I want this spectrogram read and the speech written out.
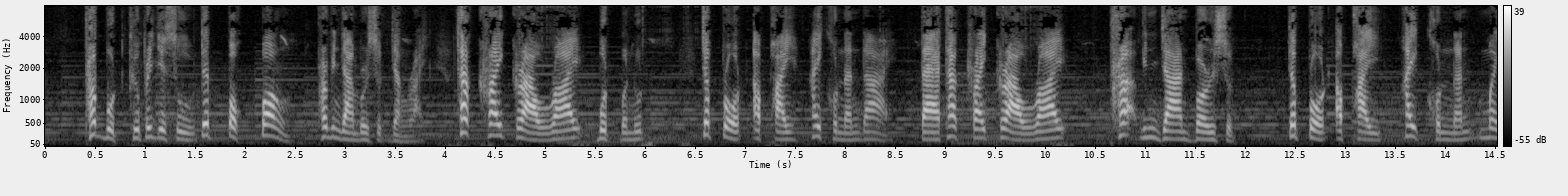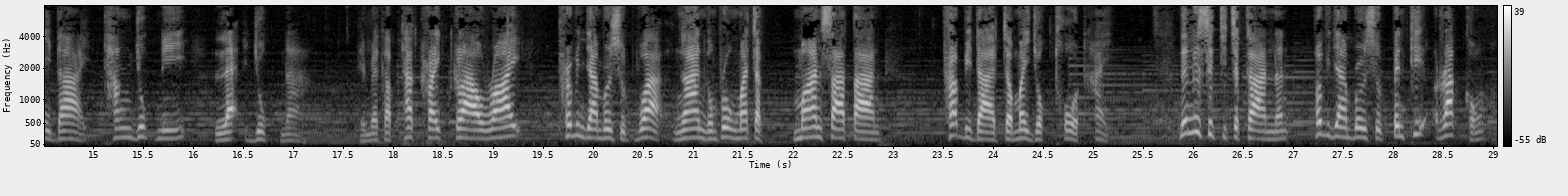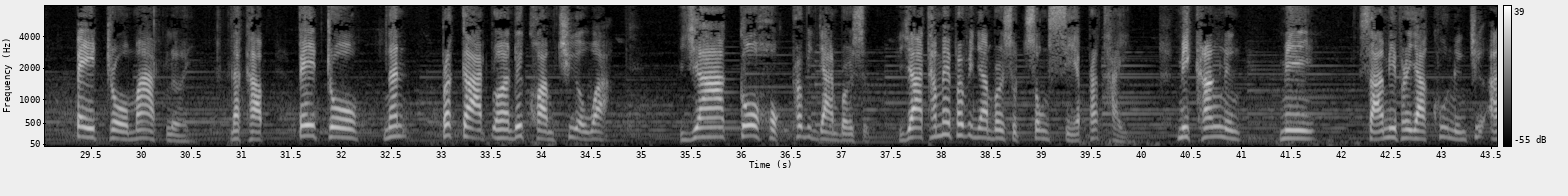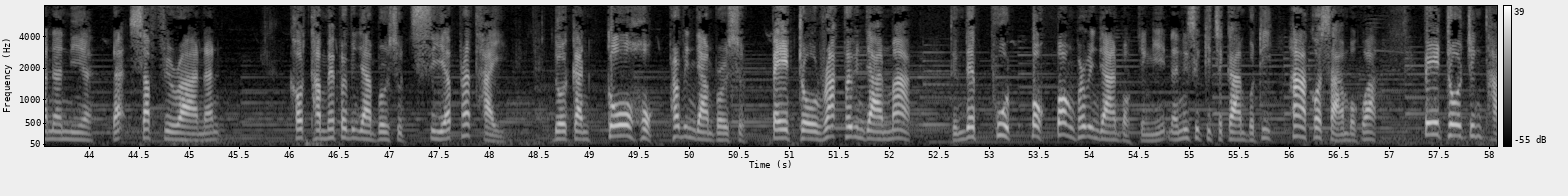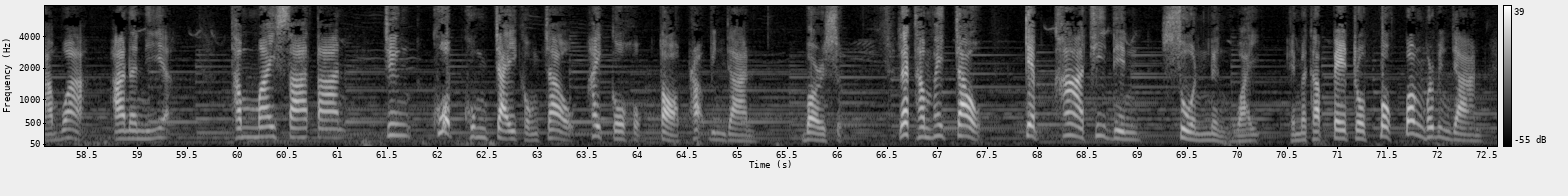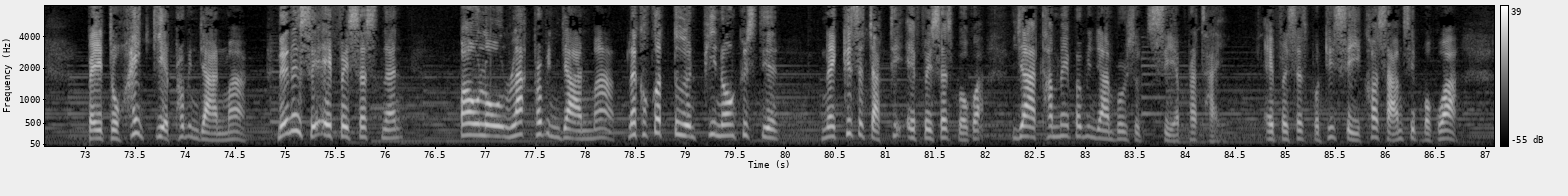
พระบุตรคือพระเยซูได้ปกป้องพระวิญญาณบริสุทธิ์อย่างไร ถ้าใครกล่าวร้ายบุตรมนุษย์ จะโปรดอภัยให้คนนั้นได้ แต่ถ้าใครกล่าวร้ายพระวิญญาณบริสุทธิ์ จะโปรดอภัยให้คนนั้นไม่ได้ทั้งยุคนี้และยุคหน้า เห็นไหมครับ ถ้าใครกล่าวร้ายพระวิญญาณบริสุทธิ์ว่างานของพระองค์มาจากมารซาตาน พระบิดาจะไม่ยกโทษให้ในหนังสือกิจการนั้น พระวิญญาณบริสุทธิ์เป็นที่รักของเปโตรมากเลยนะครับ เปโตรนั้นประกาศมาด้วยความเชื่อว่า อย่าโกหกพระวิญญาณบริสุทธิ์ อย่าทำให้พระวิญญาณบริสุทธิ์ทรงเสียพระทยัยมีครั้งหนึ่งมีสามีภรรยาคู่หนึ่งชื่ออานาเนียและซัฟฟิรานั้น เขาทำให้พระวิญญาณบริสุทธิ์เสียพระทยัยโดยการโกหกพระวิญญาณบริสุทธิ์ เปโตรรักพระวิญญาณมาก ถึงได้พูดปกป้องพระวิญญาณบอกอย่างนี้ ในหนังสือกิจการบทที่5ข้อ3บอกว่า ปโตรจึงถามว่าอานาเนียทำไมซาตานจึงควบคุมใจของเจ้าให้โกหกต่อพระวิญญาณบริสุทธิ์ และทำให้เจ้าเก็บค่าที่ดินส่วนหนึ่งไว้เห็นไหมครับ เปโตรปกป้องพระวิญญาณ เปโตรให้เกียรติพระวิญญาณมาก ในหนังสือเอเฟซัสนั้น เปาโลรักพระวิญญาณมาก และเขาก็เตือนพี่น้องคริสเตียน ในคริสตจักรที่เอเฟซัสบอกว่าอย่าทำให้พระวิญญาณบริสุทธิ์เสียพระทัยเอเฟซัสบทที่4ข้อ30 บอกว่า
